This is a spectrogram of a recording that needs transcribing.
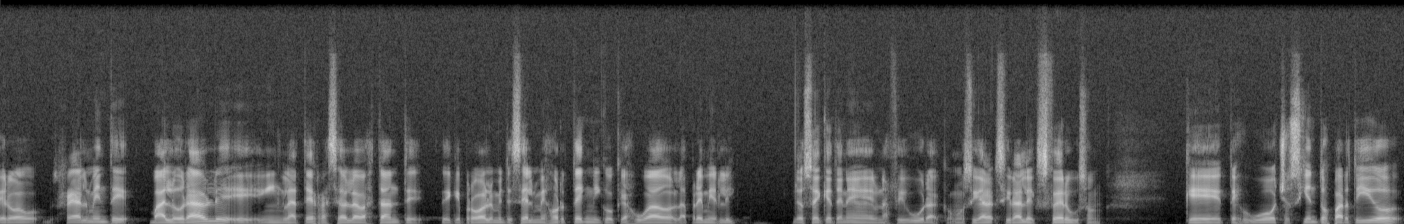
Pero realmente valorable. Eh, En Inglaterra se habla bastante de que probablemente sea el mejor técnico que ha jugado la Premier League. Yo sé que tenés una figura como Sir Alex Ferguson, que te jugó 800 partidos,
